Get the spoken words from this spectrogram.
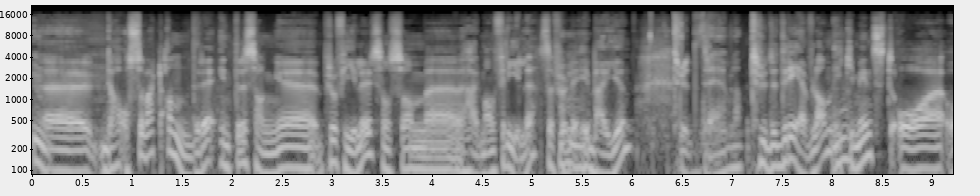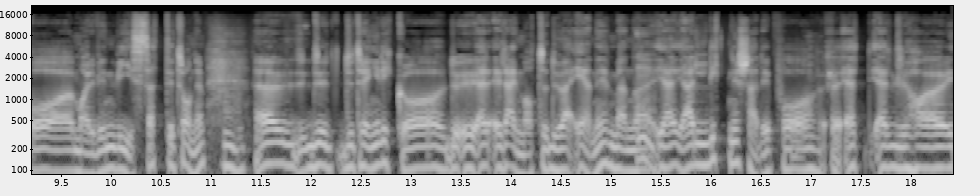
Mm. Eh, det har også vært andre interessante profiler, sånn som eh, Herman Friele, selvfølgelig, mm. i Bergen. Trude Drevland. Trude Drevland, ikke mm. minst. Og, og Marvin Wiseth i Trondheim. Mm. Du, du, trenger ikke å du, Jeg regner med at du er enig, men eh, mm. jeg, jeg, er litt nysgjerrig på Jeg, jeg har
